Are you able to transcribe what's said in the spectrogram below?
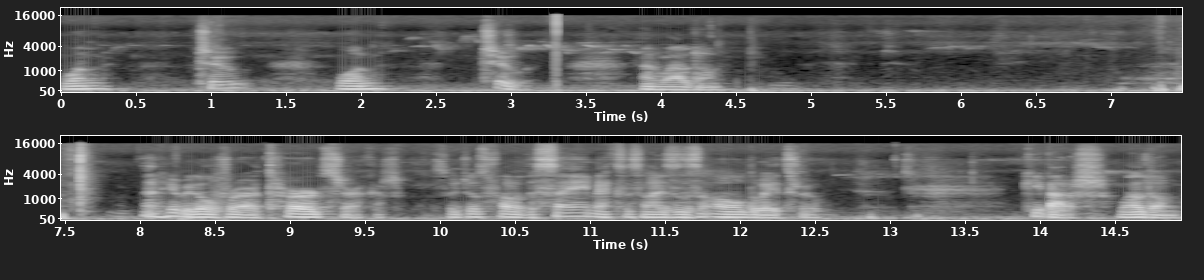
one, two, one, two. And well done. And here we go for our third circuit. So just follow the same exercises all the way through. Keep at it. Well done.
